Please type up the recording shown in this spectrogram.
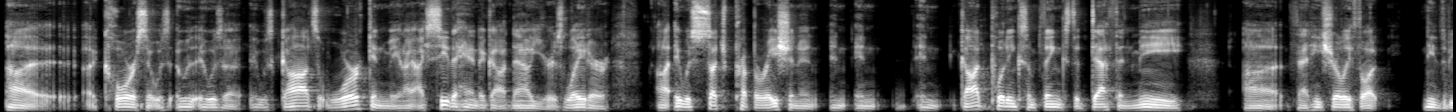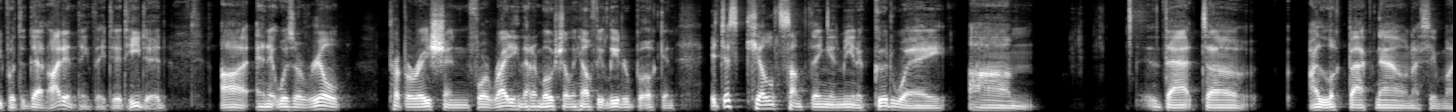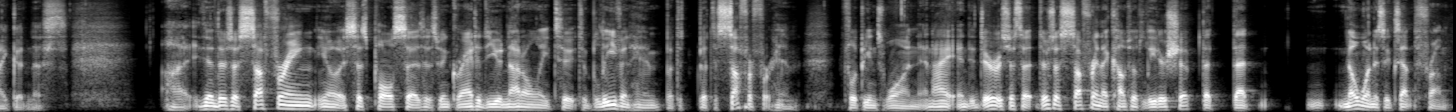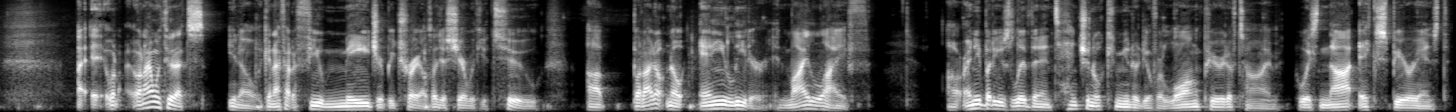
uh, of course, it was, it was it was a it was God's work in me, and I, I see the hand of God now years later. Uh, it was such preparation in, in in in God putting some things to death in me uh, that He surely thought needed to be put to death. I didn't think they did. He did, uh, and it was a real preparation for writing that emotionally healthy leader book, and it just killed something in me in a good way. Um, that uh, I look back now and I say, my goodness. Uh, there's a suffering, you know, it says, Paul says, it's been granted to you not only to, to believe in him, but to, but to suffer for him, Philippians 1. And I, and there is just a, there's a suffering that comes with leadership that, that no one is exempt from. I, when, when I went through that, you know, again, I've had a few major betrayals. I just share with you two. Uh, but I don't know any leader in my life or anybody who's lived an intentional community over a long period of time who has not experienced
